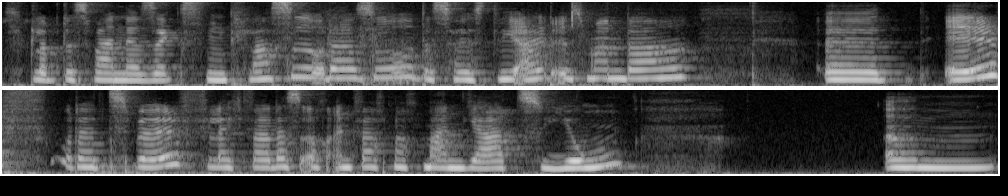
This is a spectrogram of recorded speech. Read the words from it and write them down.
Ich glaube, das war in der sechsten Klasse oder so. Das heißt, wie alt ist man da? Äh, elf oder zwölf. Vielleicht war das auch einfach noch mal ein Jahr zu jung. Ähm,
